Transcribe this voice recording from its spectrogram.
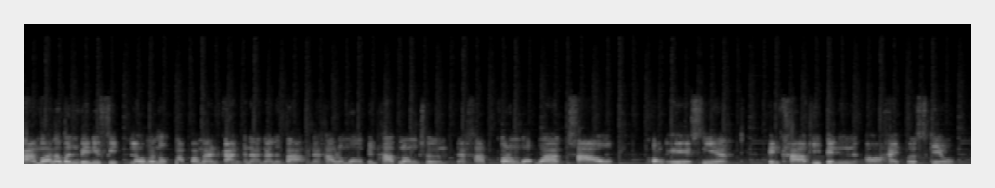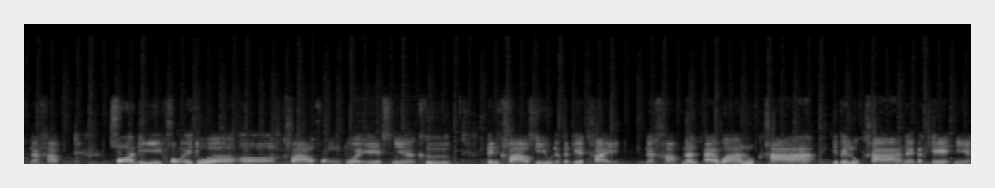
ถามว่าแล้วมันเบนฟิตแล้วมันต้องปรับประมาณการขนาดนั้นหรือเปล่านะครับเรามองเป็นภาพ long term นะครับก็ต้องบอกว่าคลาวของ AS เนี่ยเป็นคลาวที่เป็นไฮเอ่อ hyper scale นะครับข้อดีของไอ้ตัวคลาวของตัว AS เนี่ยคือเป็นคลาวที่อยู่ในประเทศไทยนะครับนั่นแปลว่าลูกค้าที่เป็นลูกค้าในประเทศเนี่ย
